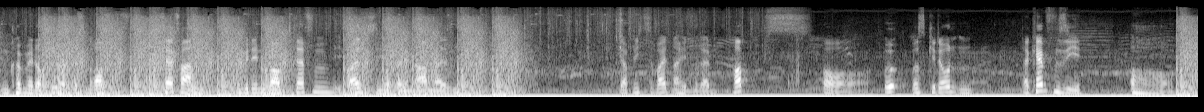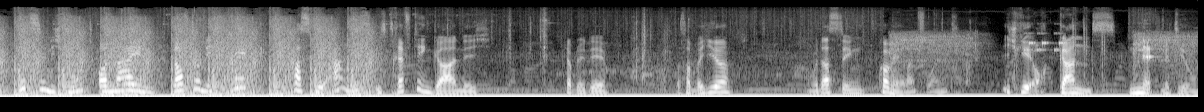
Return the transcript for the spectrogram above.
Dann können wir doch hier ein bisschen drauf pfeffern, wenn wir den überhaupt treffen. Ich weiß es nicht bei den Ameisen. Ich darf nicht zu weit nach hinten rennen. Hops. Oh. oh. Was geht da unten? Da kämpfen sie. Oh. Geht's dir nicht gut? Oh nein. Lauf doch nicht weg. Hast du Angst? Ich treffe den gar nicht. Ich habe eine Idee. Was haben wir hier? Haben wir das Ding? Komm her, mein Freund. Ich gehe auch ganz nett mit dir um.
